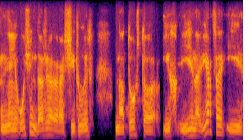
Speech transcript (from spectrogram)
они очень даже рассчитывают на то, что их единоверцы и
